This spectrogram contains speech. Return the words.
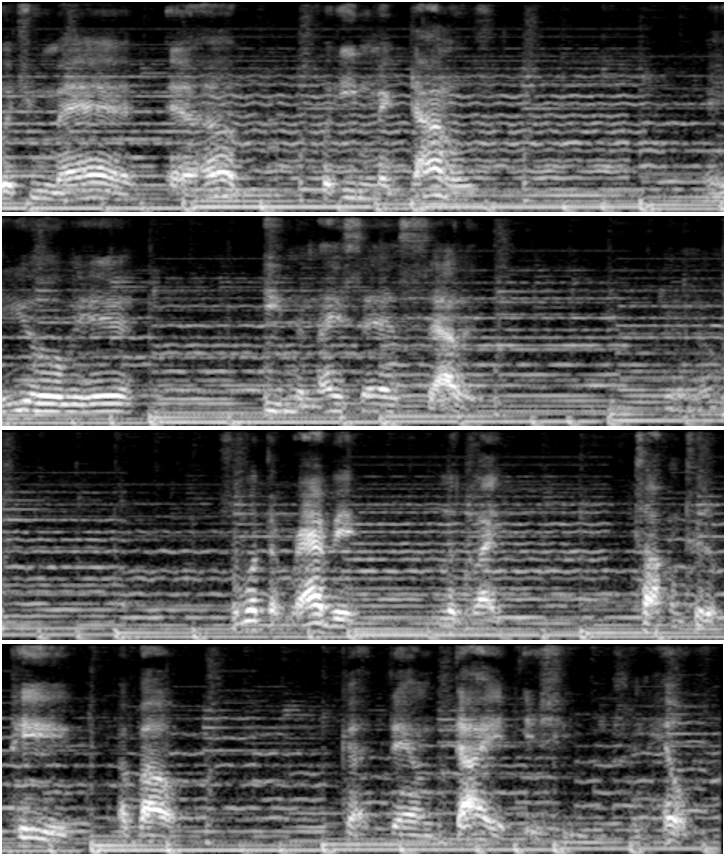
but you mad at her for eating McDonald's, and you over here eating a nice ass salad. You know. So what the rabbit look like talking to the pig about goddamn diet issues and health.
